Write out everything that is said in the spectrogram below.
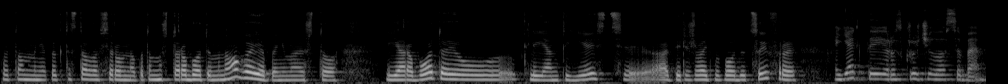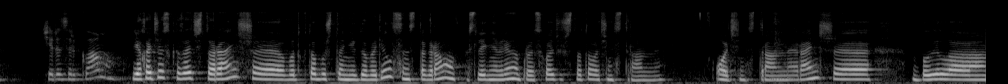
потом мне как-то стало все равно, потому что работы много, я понимаю, что я работаю, клиенты есть, а переживать по поводу цифры — а як ты раскручивала себя? Через рекламу? Я хочу сказать, что раньше, вот кто бы что ни говорил, с Инстаграмом в последнее время происходит что-то очень странное. Очень странное. Раньше было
